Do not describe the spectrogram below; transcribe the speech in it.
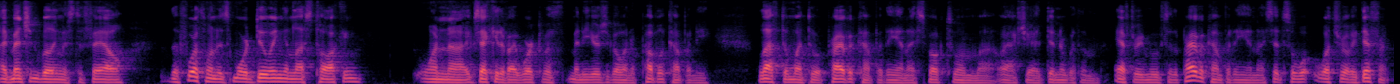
I mentioned willingness to fail. The fourth one is more doing and less talking one uh, executive I worked with many years ago in a public company left and went to a private company. And I spoke to him. Uh, actually, I had dinner with him after he moved to the private company. And I said, "So what, what's really different?"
